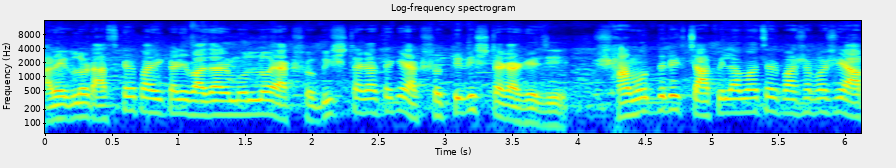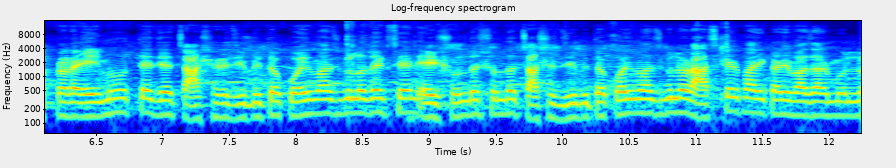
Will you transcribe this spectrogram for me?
আর এগুলোর আজকের পাইকারি বাজার মূল্য একশো বিশ টাকা থেকে একশো টাকা কেজি। সামুদ্রিক চাপিলা মাছের পাশাপাশি আপনারা এই মুহূর্তে যে চাষের জীবিত কই মাছগুলো দেখছেন, এই সুন্দর সুন্দর চাষের জীবিত কই মাছগুলোর আজকের পাইকারি বাজার মূল্য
